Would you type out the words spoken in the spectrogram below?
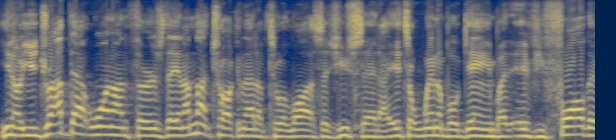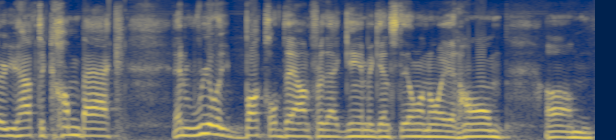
you know, you drop that one on Thursday, and I'm not chalking that up to a loss, as you said. It's a winnable game, but if you fall there, you have to come back and really buckle down for that game against Illinois at home. Um,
